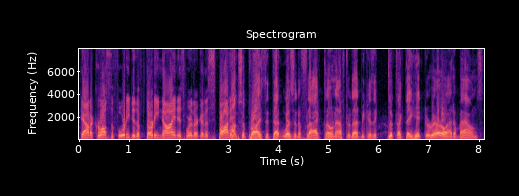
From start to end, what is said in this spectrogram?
down across the 40 to the 39 is where they're going to spot him. I'm surprised that that wasn't a flag thrown after that because it looked like they hit Guerrero out of bounds.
